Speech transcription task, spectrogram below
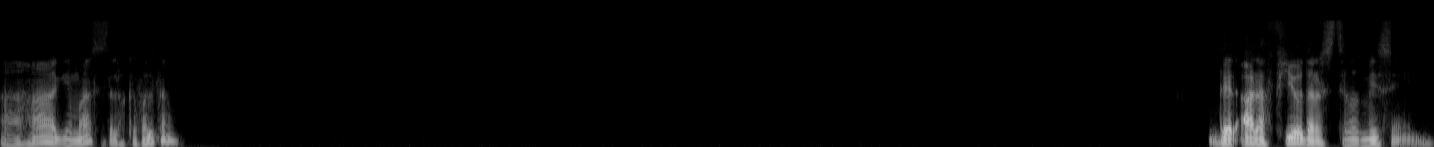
Ajá, ¿alguien más de los que faltan? There are a few that are still missing.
